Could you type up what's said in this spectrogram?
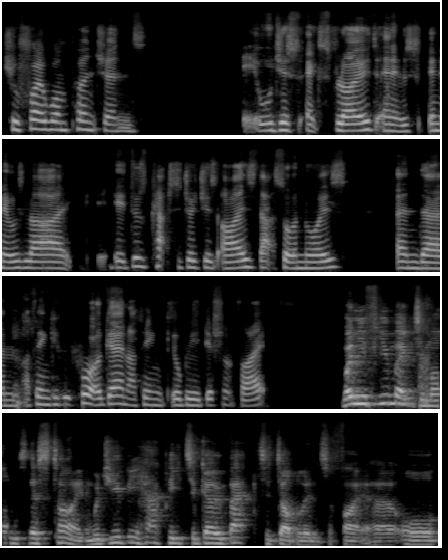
she'll throw one punch and it will just explode and it was and it was like it does catch the judge's eyes that sort of noise and um, i think if we fought again i think it'll be a different fight. When if you make demands this time would you be happy to go back to dublin to fight her? Or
